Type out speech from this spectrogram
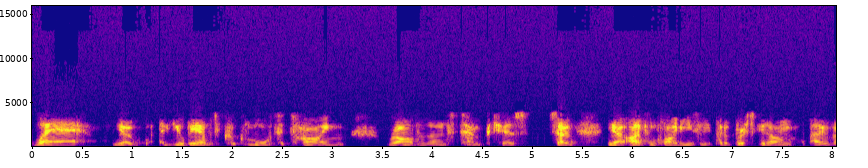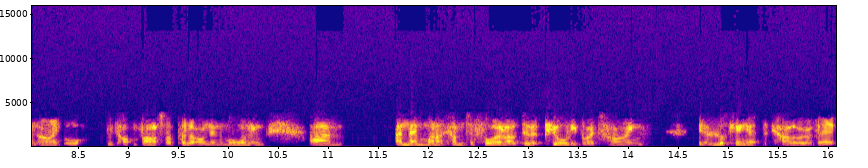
where, you know, you'll be able to cook more to time rather than to temperatures. So, you know, I can quite easily put a brisket on overnight or with hot and fast, I'll put it on in the morning. Um, and then when I come to foil, I'll do it purely by time, you know, looking at the colour of it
